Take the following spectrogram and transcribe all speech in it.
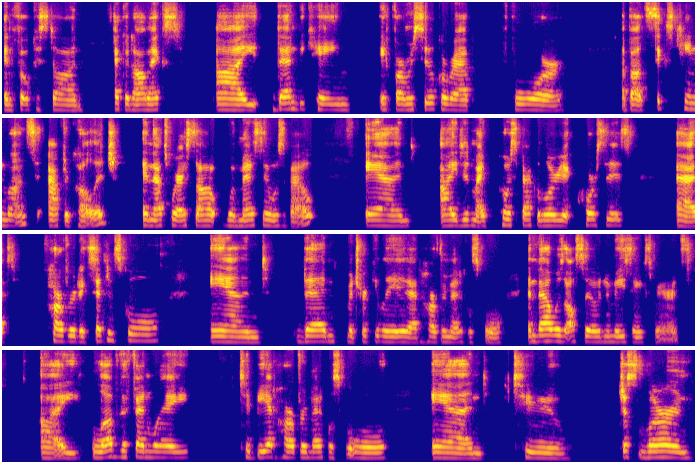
and focused on economics. I then became a pharmaceutical rep for about 16 months after college. And that's where I saw what medicine was about. And I did my post baccalaureate courses at Harvard Extension School and then matriculated at Harvard Medical School. And that was also an amazing experience. I love the Fenway to be at Harvard Medical School and to just learn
